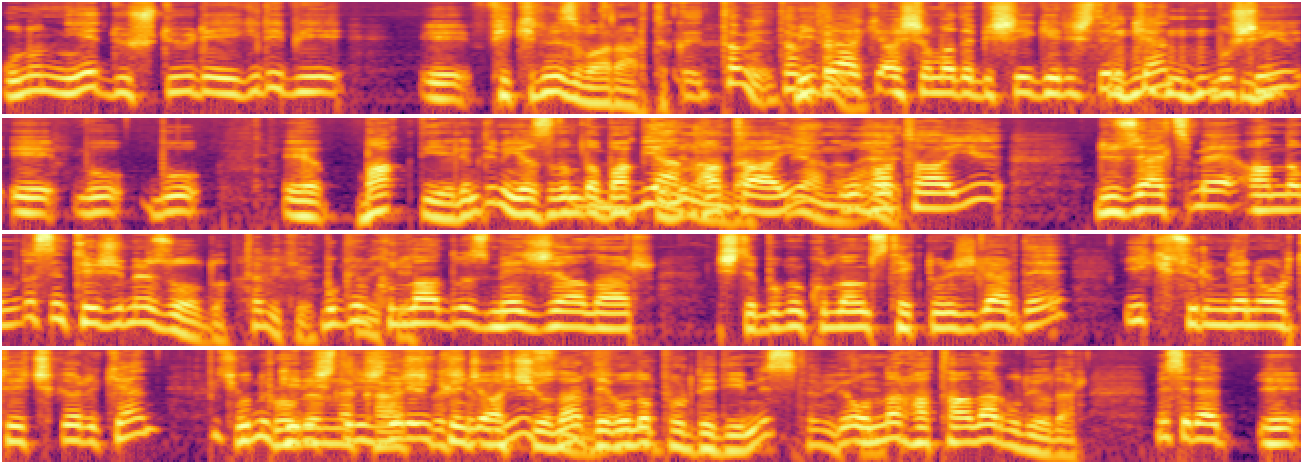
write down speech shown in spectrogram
Onun niye düştüğüyle ilgili bir e, fikriniz var artık. E, tabii tabii. Bir tabii. dahaki aşamada bir şey geliştirirken bu şeyi e, bu bu e, bak diyelim değil mi? Yazılımda bak diyelim hatayı anlamda, o evet. hatayı düzeltme anlamında sizin tecrübeniz oldu. Tabii ki. Bugün tabii kullandığımız ki. mecralar işte bugün kullandığımız teknolojiler de ilk sürümlerini ortaya çıkarırken bunu geliştiricilere ilk önce açıyorlar. Developer dediğimiz Tabii ve ki. onlar hatalar buluyorlar. Mesela e,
